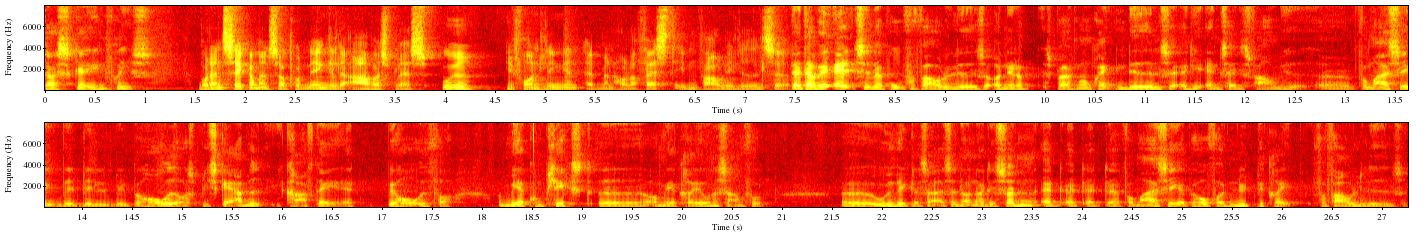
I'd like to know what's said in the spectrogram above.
der skal indfries. Hvordan sikrer man så på den enkelte arbejdsplads ude i frontlinjen, at man holder fast i den faglige ledelse? Der, der vil altid være brug for faglig ledelse, og netop spørgsmål omkring ledelse af de ansattes faglighed. Øh, for mig at se vil, vil, vil behovet også blive skærpet i kraft af, at behovet for et mere komplekst øh, og mere krævende samfund øh, udvikler sig. Altså når, når det er sådan, at, at, at der for mig at se er behov for et nyt begreb for faglig ledelse,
